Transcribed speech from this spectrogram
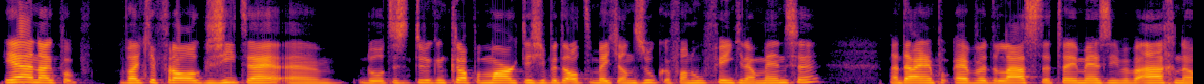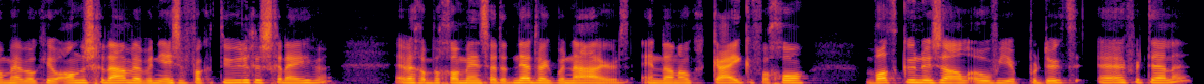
Ja, nou, wat je vooral ook ziet, hè, ehm, bedoel, het is natuurlijk een krappe markt, dus je bent altijd een beetje aan het zoeken van hoe vind je nou mensen. Nou, daarin hebben we de laatste twee mensen die we hebben aangenomen, hebben ook heel anders gedaan. We hebben niet eens een vacature geschreven. En we hebben gewoon mensen uit het netwerk benaderd. En dan ook kijken van, goh, wat kunnen ze al over je product uh, vertellen?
